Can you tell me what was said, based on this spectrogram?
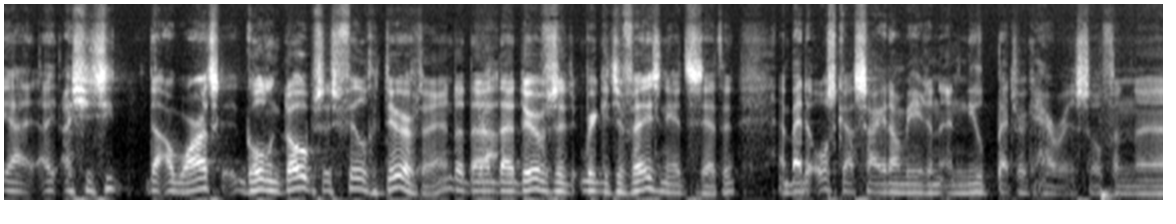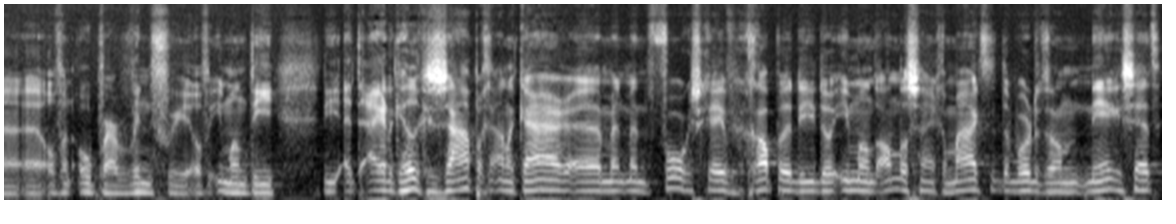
ja, als je ziet de awards, Golden Globes is veel gedurfder. Hè? Daar, daar, durven ze Ricky Gervais neer te zetten. En bij de Oscars zou je dan weer een, een Neil Patrick Harris of een, uh, of een Oprah Winfrey of iemand die, die het eigenlijk heel gezapig aan elkaar uh, met, met voorgeschreven grappen die door iemand anders zijn gemaakt, daar wordt het dan neergezet.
